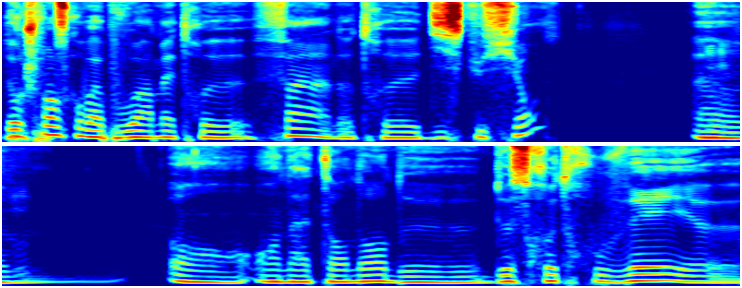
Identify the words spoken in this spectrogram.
Donc je pense qu'on va pouvoir mettre fin à notre discussion. Euh, mhm en, attendant de, se retrouver euh,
